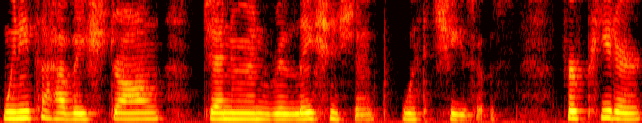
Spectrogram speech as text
we need to have a strong, genuine relationship with Jesus. For Peter,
